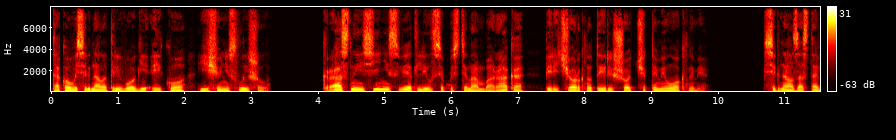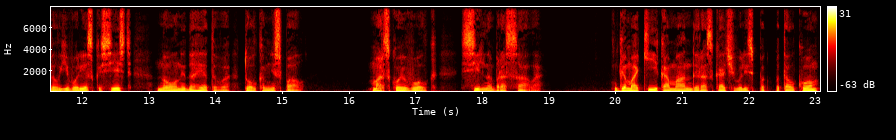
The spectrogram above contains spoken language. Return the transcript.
Такого сигнала тревоги Эйко еще не слышал. Красный и синий свет лился по стенам барака, перечеркнутый решетчатыми окнами. Сигнал заставил его резко сесть, но он и до этого толком не спал. Морской волк сильно бросало. Гамаки и команды раскачивались под потолком,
